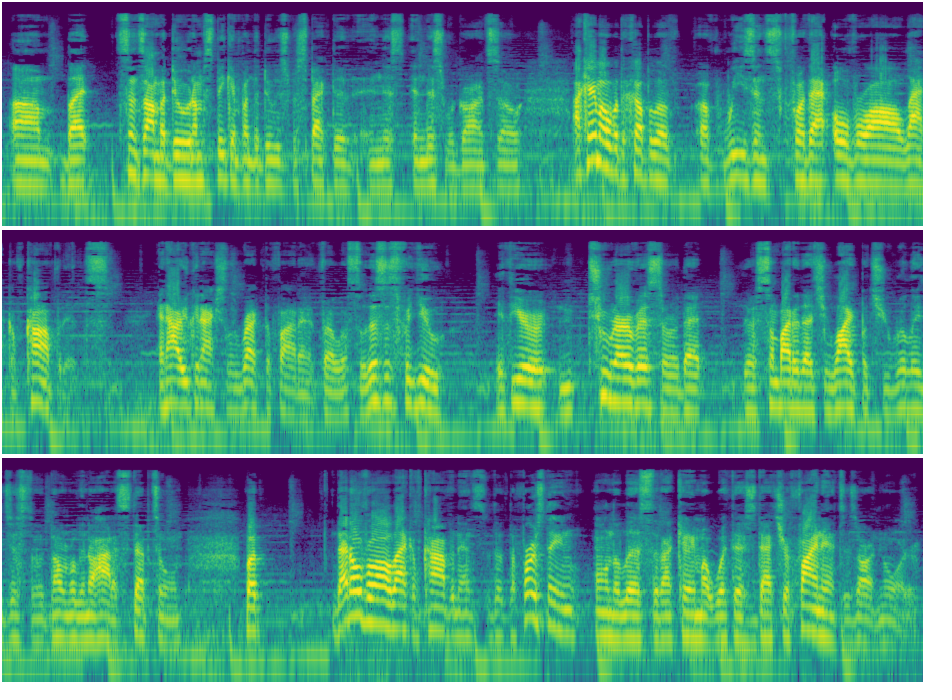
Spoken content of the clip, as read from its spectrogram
Um, but since I'm a dude, I'm speaking from the dude's perspective in this in this regard. So I came up with a couple of, of reasons for that overall lack of confidence and how you can actually rectify that, fellas. So this is for you. If you're too nervous or that there's somebody that you like, but you really just uh, don't really know how to step to them. But that overall lack of confidence, the, the first thing on the list that I came up with is that your finances aren't in order.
